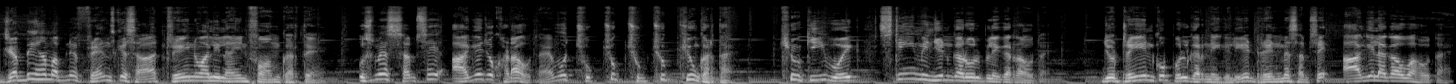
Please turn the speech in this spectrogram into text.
जब भी हम अपने फ्रेंड्स के साथ ट्रेन वाली लाइन फॉर्म करते हैं उसमें सबसे आगे जो खड़ा होता है वो छुक छुक छुक छुक क्यों करता है? क्योंकि वो एक स्टीम इंजन का रोल प्ले कर रहा होता है जो ट्रेन को पुल करने के लिए ट्रेन में सबसे आगे लगा हुआ होता है।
